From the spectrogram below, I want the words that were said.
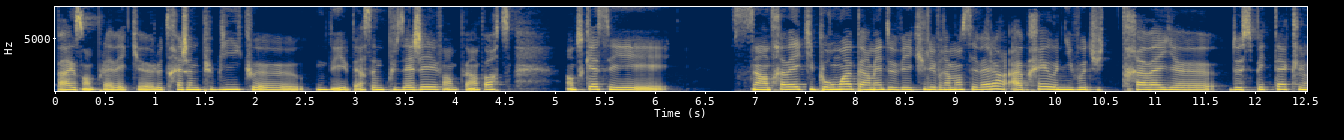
Par exemple, avec euh, le très jeune public euh, ou des personnes plus âgées, peu importe. En tout cas, c'est c'est un travail qui pour moi permet de véhiculer vraiment ces valeurs. Après, au niveau du travail euh, de spectacle,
